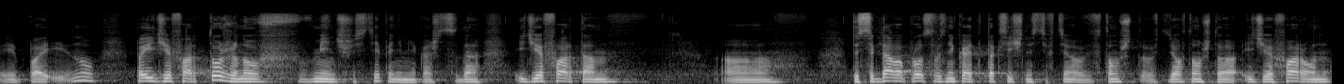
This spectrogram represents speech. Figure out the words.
И по, ну, по EGFR тоже, но в, в меньшей степени, мне кажется, да. EGFR там... То есть всегда вопрос возникает о токсичности в, том, что, дело в том, что EGFR, он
